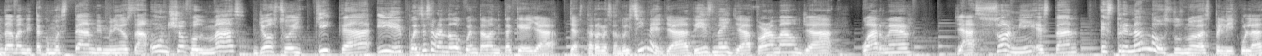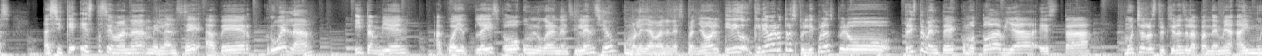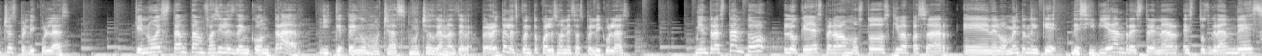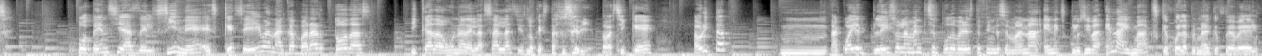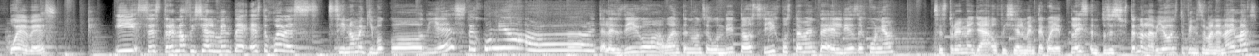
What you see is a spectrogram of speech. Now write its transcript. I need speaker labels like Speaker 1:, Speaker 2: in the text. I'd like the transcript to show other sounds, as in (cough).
Speaker 1: onda, bandita? ¿Cómo están? Bienvenidos a un shuffle más. Yo soy Kika y pues ya se habrán dado cuenta, bandita, que ya, ya está regresando el cine. Ya Disney, ya Paramount, ya Warner, ya Sony están estrenando sus nuevas películas. Así que esta semana me lancé a ver Cruella y también A Quiet Place o Un lugar en el silencio, como le llaman en español. Y digo, quería ver otras películas, pero tristemente, como todavía está muchas restricciones de la pandemia, hay muchas películas que no están tan fáciles de encontrar y que tengo muchas, muchas ganas de ver. Pero ahorita les cuento cuáles son esas películas. Mientras tanto, lo que ya esperábamos todos que iba a pasar en el momento en el que decidieran reestrenar estos grandes potencias del cine es que se iban a acaparar todas y cada una de las salas y es lo que está (laughs) sucediendo. Así que ahorita mm, A Quiet Play solamente se pudo ver este fin de semana en exclusiva en IMAX, que fue la primera que fui a ver el jueves. Y se estrena oficialmente este jueves, si no me equivoco, 10 de junio. Ahorita les digo, aguántenme un segundito. Sí, justamente el 10 de junio se estrena ya oficialmente a Quiet Place. Entonces, si usted no la vio este fin de semana en IMAX,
